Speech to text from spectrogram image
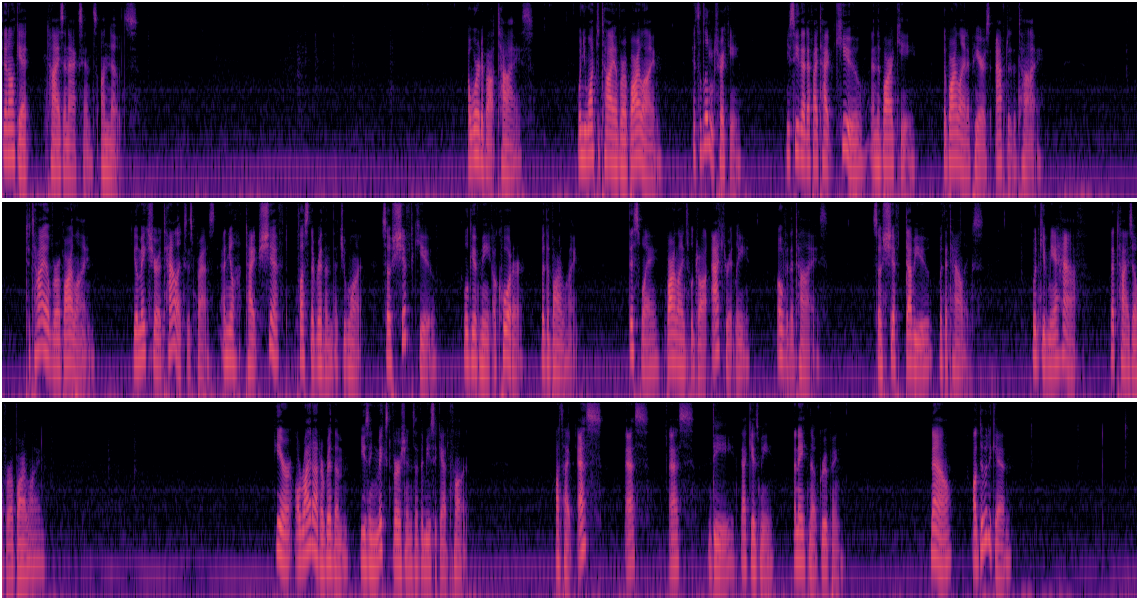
then I'll get ties and accents on notes. A word about ties. When you want to tie over a bar line, it's a little tricky. You see that if I type Q and the bar key, the bar line appears after the tie. To tie over a bar line, you'll make sure italics is pressed, and you'll type shift plus the rhythm that you want. So shift Q will give me a quarter with a bar line. This way, bar lines will draw accurately over the ties. So shift W with italics would give me a half that ties over a bar line. Here, I'll write out a rhythm using mixed versions of the MusicEd font. I'll type S, S, S, D. That gives me an eighth note grouping. Now, I'll do it again,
